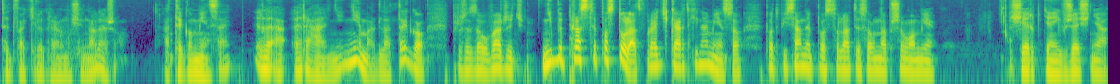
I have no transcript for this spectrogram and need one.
te 2 kg mu się należą a tego mięsa realnie nie ma. Dlatego proszę zauważyć, niby prosty postulat, wprowadzić kartki na mięso. Podpisane postulaty są na przełomie sierpnia i września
